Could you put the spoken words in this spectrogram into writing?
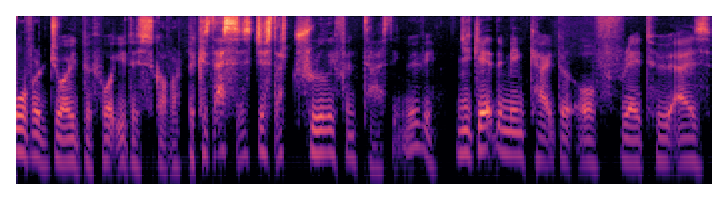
overjoyed with what you discover because this is just a truly fantastic movie. You get the main character of Fred, who is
